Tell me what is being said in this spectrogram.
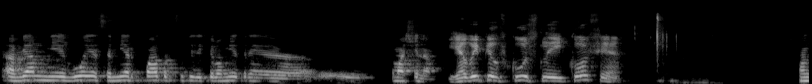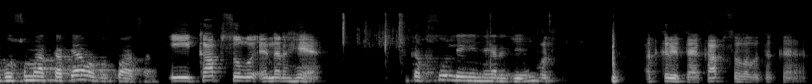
aveam nevoie să merg 400 de kilometri cu mașina. Я выпил вкусный кофе Am consumat cafeaua gustoasă и капсулу НРГ. și capsulele energie, Открытая капсула вот такая.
